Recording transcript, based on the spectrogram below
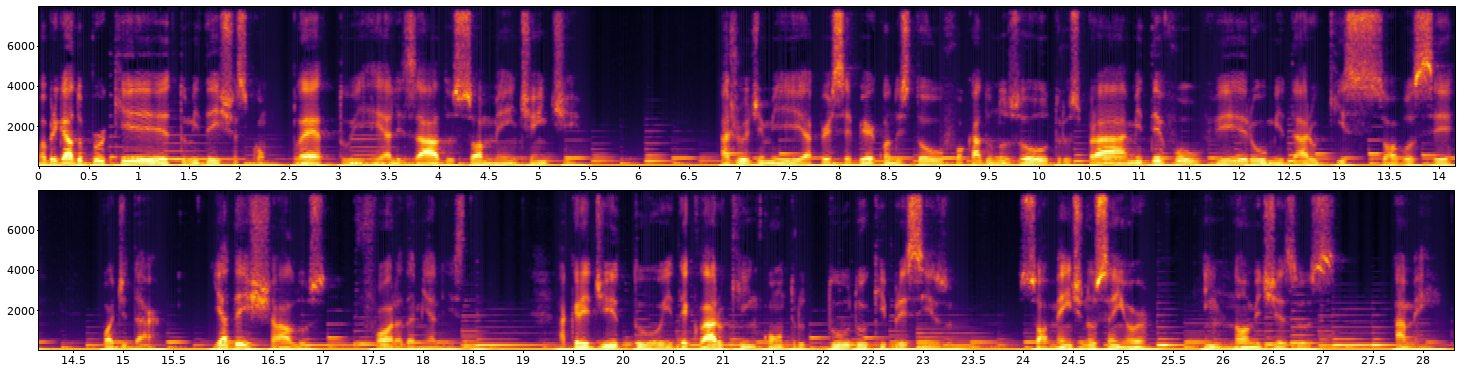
obrigado porque tu me deixas completo e realizado somente em ti. Ajude-me a perceber quando estou focado nos outros para me devolver ou me dar o que só você pode dar e a deixá-los fora da minha lista. Acredito e declaro que encontro tudo o que preciso, somente no Senhor, em nome de Jesus. Amém.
